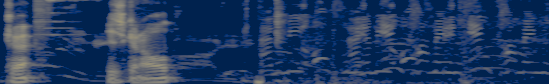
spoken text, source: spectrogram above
Okay. He's gonna ult. Enemy ultimate. Enemy incoming.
